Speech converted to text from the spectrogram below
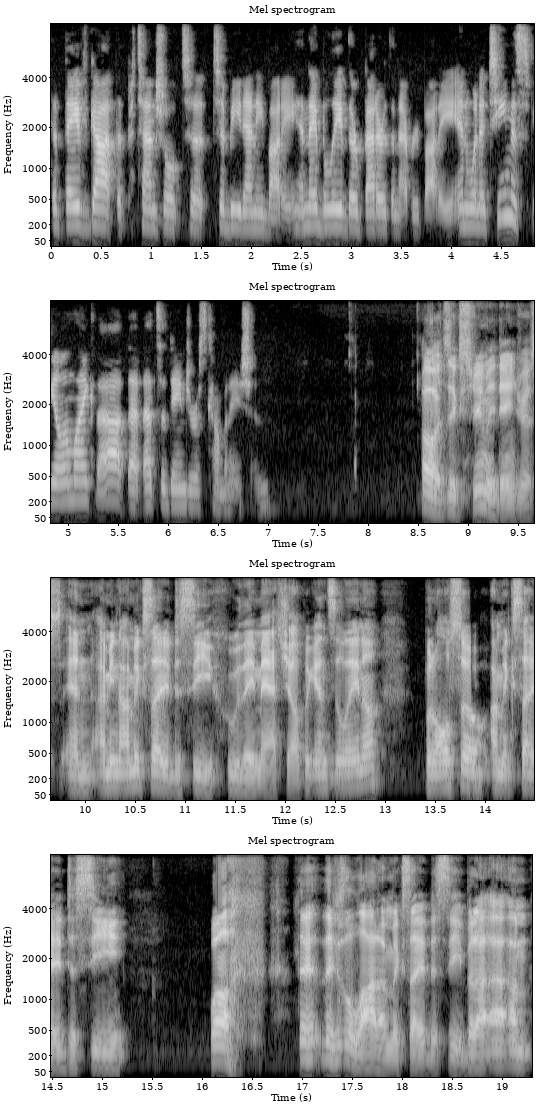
that they've got the potential to to beat anybody, and they believe they're better than everybody. And when a team is feeling like that, that that's a dangerous combination. Oh, it's extremely dangerous. And I mean, I'm excited to see who they match up against Elena, but also I'm excited to see, well, there, there's a lot I'm excited to see, but I, um,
